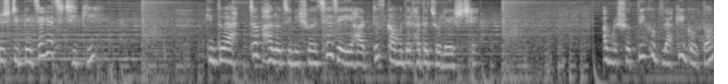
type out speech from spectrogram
সৃষ্টি বেঁচে গেছে ঠিকই। কিন্তু একটা ভালো জিনিস হয়েছে যে এই হার্ড ডিস্ক আমাদের হাতে চলে এসছে। আমরা সত্যিই খুব লাকি গৌতম।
